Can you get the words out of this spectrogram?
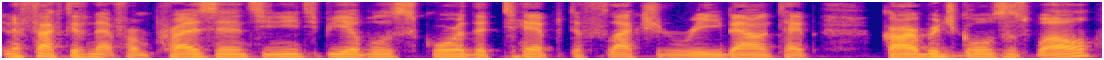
an effective net from presence. You need to be able to score the tip, deflection, rebound type garbage goals as well.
